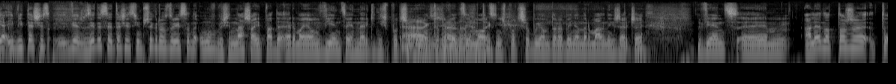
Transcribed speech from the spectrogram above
ja, i mi też jest, wiesz, z jednej strony też jest mi przykro, z drugiej strony umówmy się, nasze iPady Air mają więcej energii niż potrzebują, tak, więcej mocy tak. niż potrzebują do robienia normalnych rzeczy. Więc, ale no to, że to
